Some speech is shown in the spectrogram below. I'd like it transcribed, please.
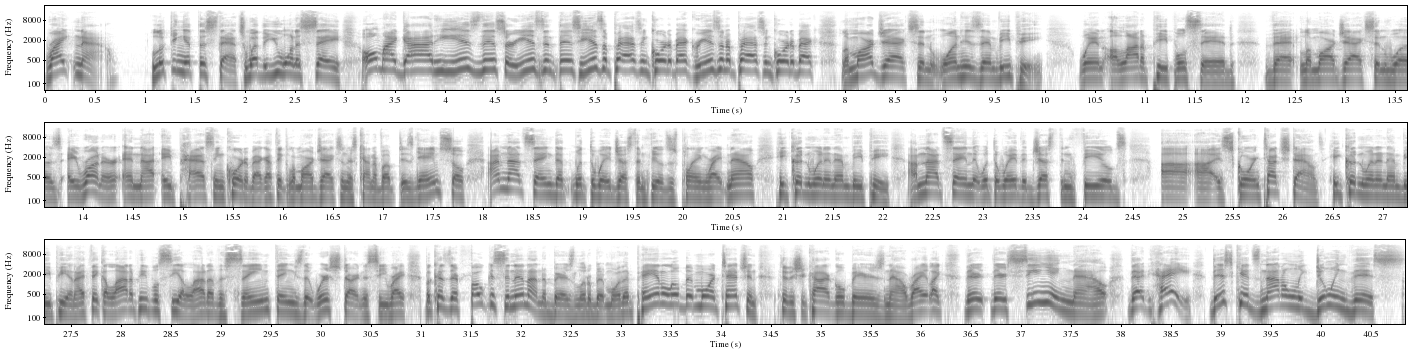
right now looking at the stats, whether you want to say, oh my God, he is this or he isn't this, he is a passing quarterback or he isn't a passing quarterback, Lamar Jackson won his MVP when a lot of people said that Lamar Jackson was a runner and not a passing quarterback. I think Lamar Jackson has kind of upped his game. So I'm not saying that with the way Justin Fields is playing right now, he couldn't win an MVP. I'm not saying that with the way that Justin Fields uh, uh, is scoring touchdowns, he couldn't win an MVP. And I think a lot of people see a lot of the same things that we're starting to see, right? Because they're focusing in on the Bears a little bit more. They're paying a little bit more attention to the Chicago Bears now, right? Like they're they're seeing now that hey, this kid's not only doing this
